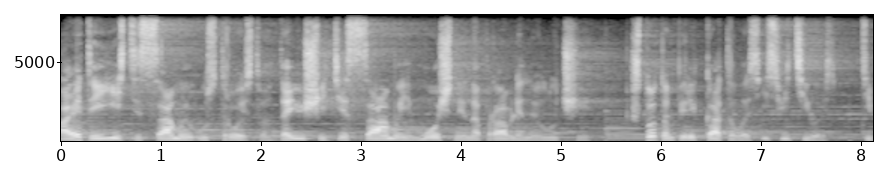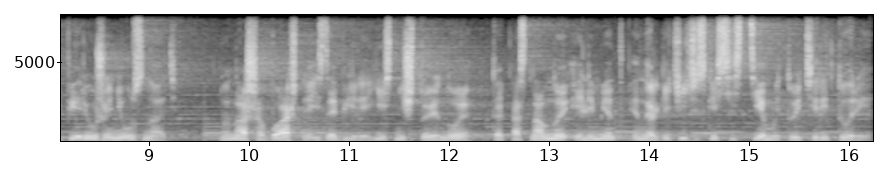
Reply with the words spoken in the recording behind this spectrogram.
А это и есть те самые устройства, дающие те самые мощные направленные лучи. Что там перекатывалось и светилось, теперь уже не узнать. Но наша башня изобилия есть не что иное, как основной элемент энергетической системы той территории,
